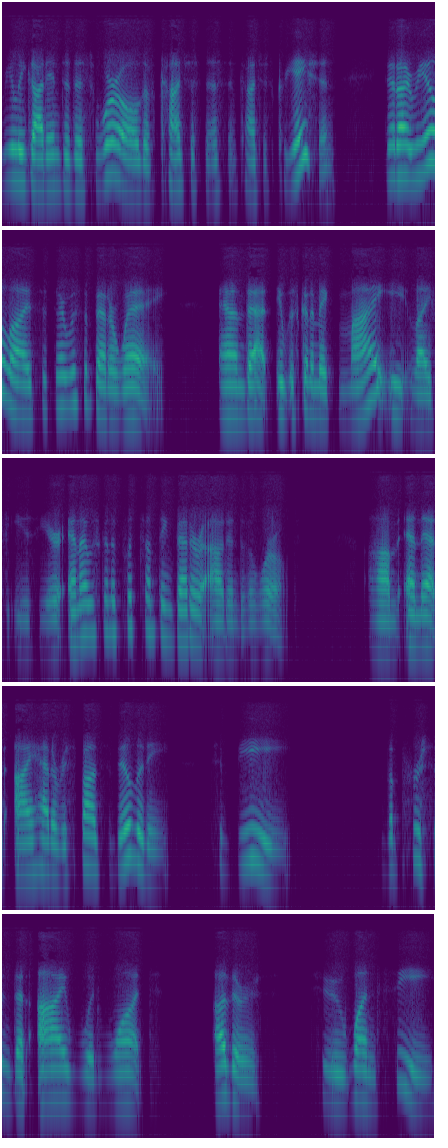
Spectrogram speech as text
really got into this world of consciousness and conscious creation that I realized that there was a better way and that it was going to make my life easier and I was going to put something better out into the world. Um, and that I had a responsibility to be the person that I would want others to, one, see,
